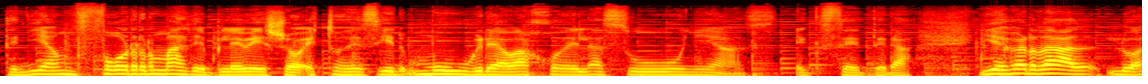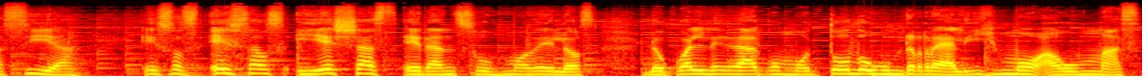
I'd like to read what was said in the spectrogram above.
tenían formas de plebeyo, esto es decir, mugre abajo de las uñas, etc. Y es verdad, lo hacía. Esos, esos y ellas eran sus modelos, lo cual le da como todo un realismo aún más.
